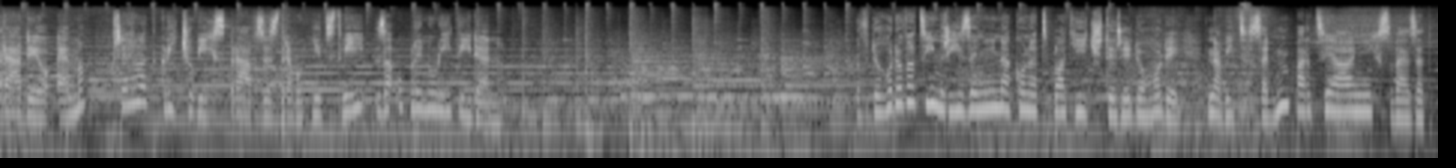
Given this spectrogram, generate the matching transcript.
Rádio M, přehled klíčových zpráv ze zdravotnictví za uplynulý týden. V dohodovacím řízení nakonec platí čtyři dohody, navíc sedm parciálních s VZP.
